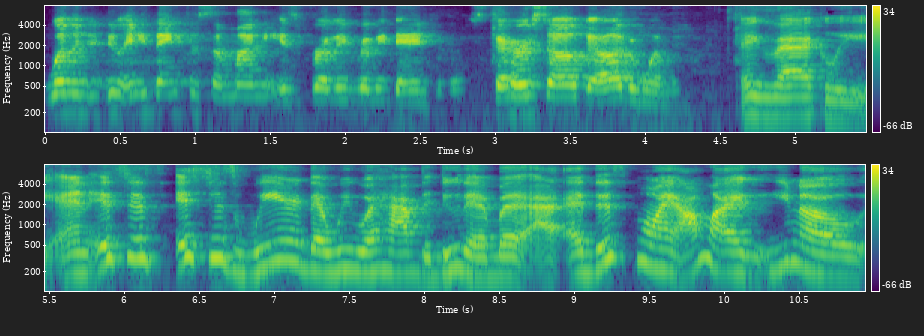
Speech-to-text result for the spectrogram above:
willing to do anything for some money is really, really dangerous to herself and other women. Exactly. And it's just it's just weird that we would have to do that, but I, at this point I'm like, you know,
